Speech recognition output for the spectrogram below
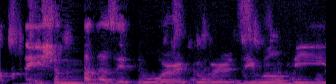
accommodation, how does it work where they will be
